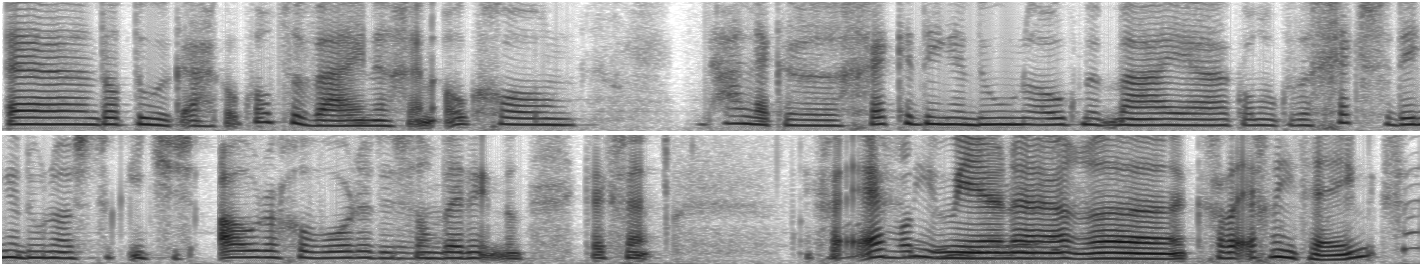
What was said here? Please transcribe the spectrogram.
En dat doe ik eigenlijk ook wel te weinig. En ook gewoon ja, lekkere gekke dingen doen ook met Maya. Ik kan ook de gekste dingen doen. Is natuurlijk ietsjes ouder geworden. Dus Ja. dan ben ik... Dan, kijk, ze, ik ga echt wat niet meer naar... eh, ik ga er echt niet heen. Ik zei,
